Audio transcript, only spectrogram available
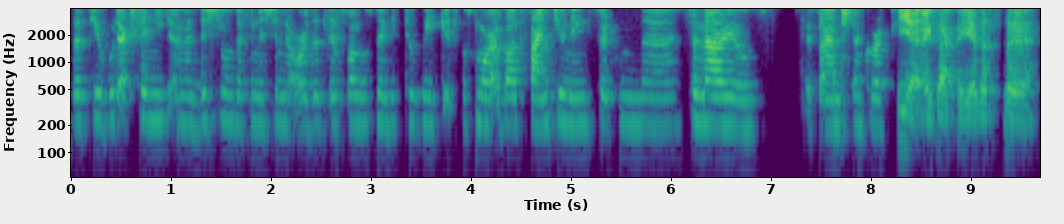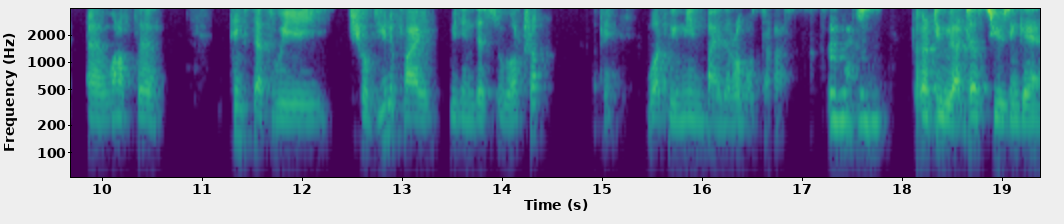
that you would actually need an additional definition or that this one was maybe too weak. It was more about fine tuning certain uh, scenarios, if I understand correctly. Yeah, exactly. Yeah, that's the uh, one of the things that we should unify within this workshop. Okay, what we mean by the robot trust. Mhm, Nice. mhm. Currently, we are just using uh,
